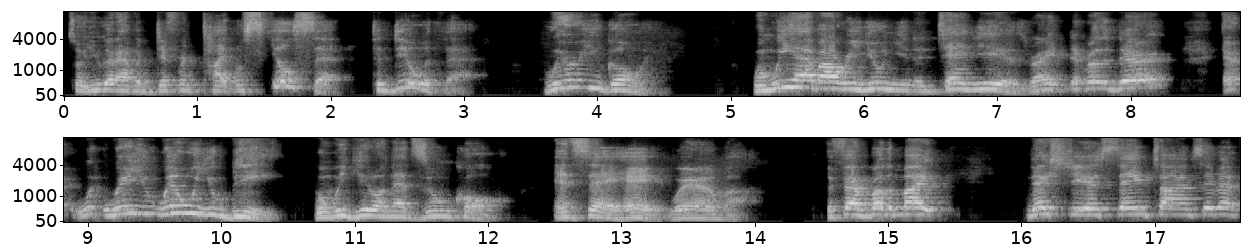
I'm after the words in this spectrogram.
So you got to have a different type of skill set to deal with that. Where are you going? When we have our reunion in 10 years, right, Brother Derek? Eh, where, you, where will you be? when we get on that Zoom call and say, hey, where am I? In fact, Brother Mike, next year, same time, same time,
